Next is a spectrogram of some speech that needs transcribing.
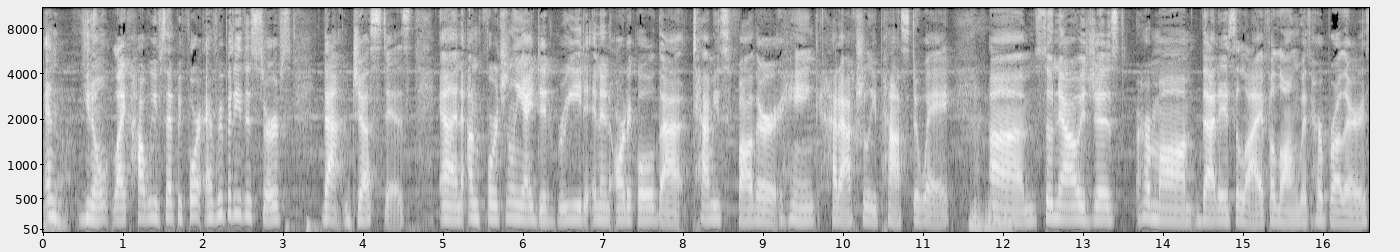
And Yeah. you know, like how we've said before, everybody deserves that justice. And unfortunately, I did read in an article that Tammy's father, Hank, had actually passed away. Um, so now it's just her mom that is alive, along with her brothers.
